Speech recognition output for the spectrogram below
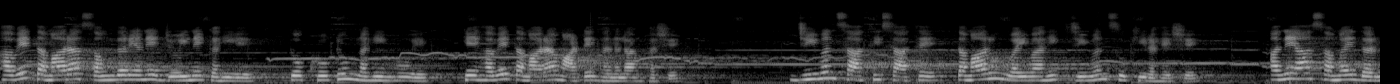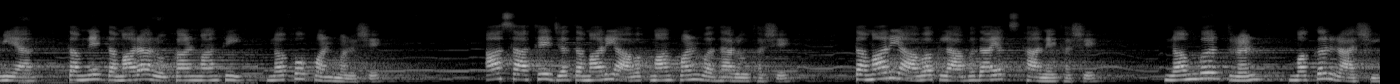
હવે તમારા સૌંદર્યને જોઈને કહીએ, તો ખોટું નહીં હોય, કે હવે તમારા માટે ધનલાભ થશે. જીવન સાથી સાથે, તમારું વૈવાહિક જીવન સુખી રહેશે. અને આ સમય દરમિયાન તમને તમારા રોકાણમાંથી નફો પણ મળશે. આ સાથે જ તમારી આવકમાં પણ વધારો થશે. તમારી આવક લાભદાયક સ્થાને થશે. નંબર ત્રણ, મકર રાશિ.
